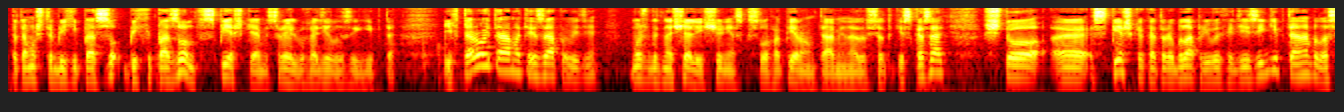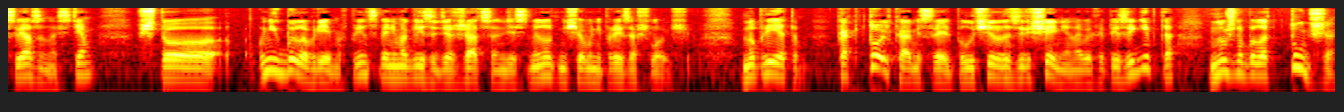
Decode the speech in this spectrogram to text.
потому что Бехипазон в спешке Амисраэль выходил из Египта. И второй там этой заповеди, может быть, вначале еще несколько слов о первом таме надо все-таки сказать, что э, спешка, которая была при выходе из Египта, она была связана с тем, что у них было время, в принципе, они могли задержаться на 10 минут, ничего не произошло еще. Но при этом, как только Амисраэль получил разрешение на выход из Египта, нужно было тут же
